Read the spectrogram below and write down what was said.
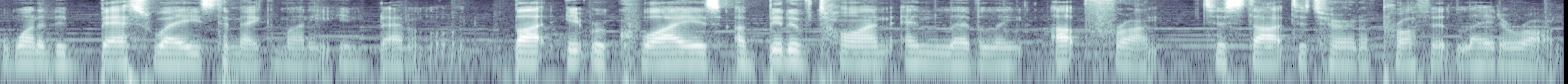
one of the best ways to make money in Bannerlord, but it requires a bit of time and leveling up front to start to turn a profit later on.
